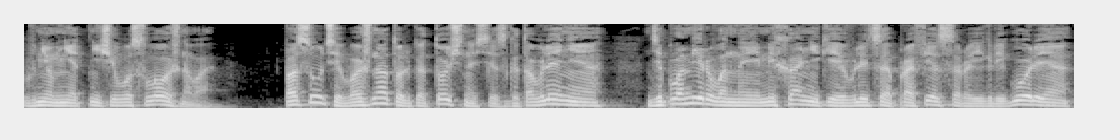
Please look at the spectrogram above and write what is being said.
в нем нет ничего сложного. По сути, важна только точность изготовления, дипломированные механики в лице профессора и Григория,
